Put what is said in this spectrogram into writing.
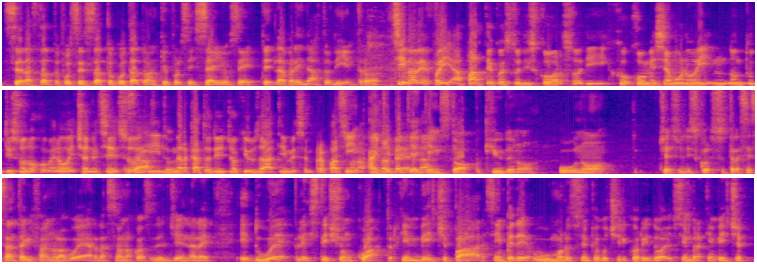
se era stato, fosse stato quotato anche forse 6 o 7 l'avrei dato dentro. Sì, vabbè, poi a parte questo discorso di co- come siamo noi, non tutti sono come noi, cioè nel senso Esatto. il mercato dei giochi usati mi è sempre parso Sì, una cosa anche perché bella. a GameStop chiudono uno, cioè sul discorso 360 gli fanno la guerra se è una cosa del genere, e due PlayStation 4 che invece pare, sempre dai rumor, sempre voci di corridoio, sembra che invece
